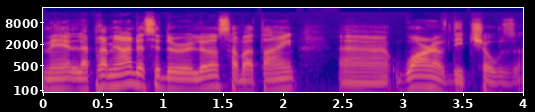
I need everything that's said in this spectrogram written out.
mais la première de ces deux-là, ça va être euh, War of the Chosen,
